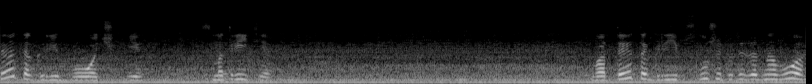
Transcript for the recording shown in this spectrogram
это грибочки. Смотрите. Вот это гриб. Слушай, тут из одного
